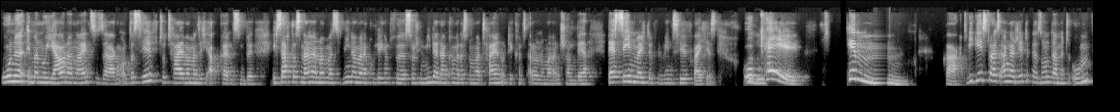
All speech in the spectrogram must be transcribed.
ohne immer nur Ja oder Nein zu sagen. Und das hilft total, wenn man sich abgrenzen will. Ich sage das nachher nochmal Selina, meiner Kollegin für Social Media, dann können wir das nochmal teilen und ihr könnt es alle nochmal anschauen, wer, wer es sehen möchte, für wen es hilfreich ist. Okay, Kim fragt, wie gehst du als engagierte Person damit um,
